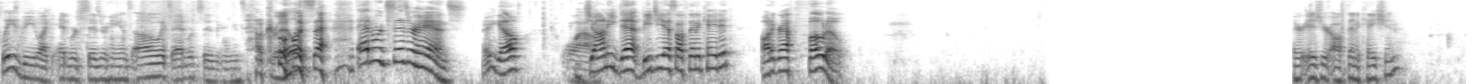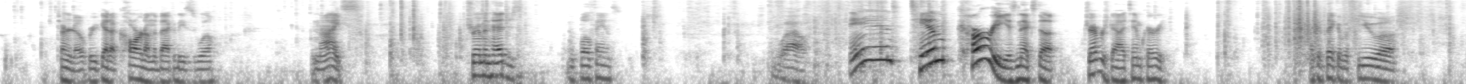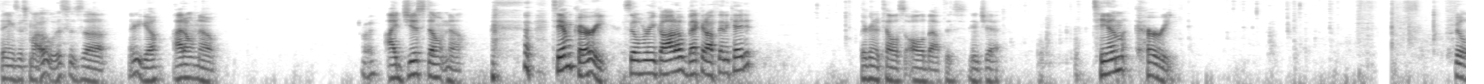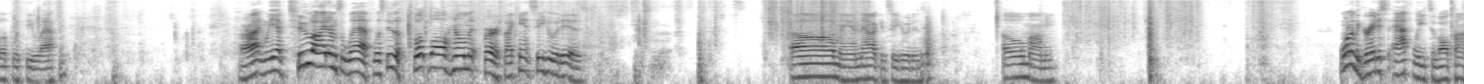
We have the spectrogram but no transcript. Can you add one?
Please be like Edward Scissorhands. Oh, it's Edward Scissorhands. How cool Really? is that? Edward Scissorhands. There you go. Wow. Johnny Depp, BGS authenticated, autographed photo. There is your authentication. Turn it over. You've got a card on the back of these as well. Nice. Trimming hedges with both hands. Wow. And Tim Curry is next up. Trevor's guy, Tim Curry. I can think of a few uh, things this might. Oh, this is. uh There you go. I don't know. Right. I just don't know. Tim Curry, Silver Ink Auto, Beckett authenticated. They're going to tell us all about this in chat. Tim Curry. Philip with the laughing. All right, and we have two items left. Let's do the football helmet first. I can't see who it is. Oh man, now I can see who it is. Oh, mommy. One of the greatest athletes of all time.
